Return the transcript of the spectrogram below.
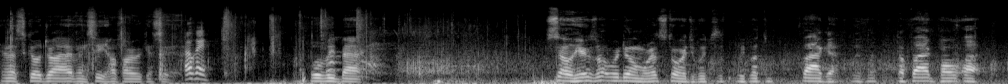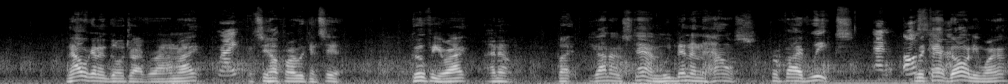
and let's go drive and see how far we can see it. Okay. We'll be back. So here's what we're doing. We're at storage. We put the flag up. We put the flagpole up. Now we're gonna go drive around, right? Right. And see how far we can see it. Goofy, right? I know. But you gotta understand, we've been in the house for five weeks. And also, we can't go anywhere.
